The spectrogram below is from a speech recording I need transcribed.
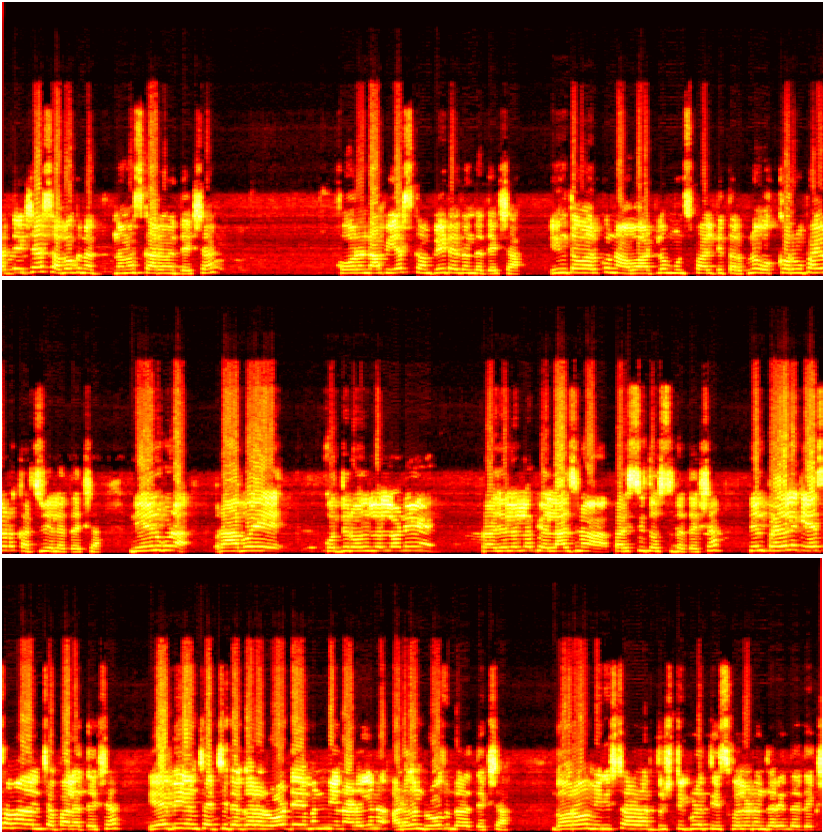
అధ్యక్ష సభకు న- నమస్కారం అధ్యక్ష. Four and half years complete అవుతుంది అధ్యక్ష. ఇంతవరకు నా వార్డులో మున్సిపాలిటీ తరఫున ఒక్క రూపాయి కూడా ఖర్చు చేయలేదు అధ్యక్ష. నేను కూడా రాబోయే కొద్ది రోజులలోనే ప్రజలలోకి వెళ్ళాల్సిన పరిస్థితి వస్తుంది అధ్యక్ష. నేను ప్రజలకు ఏ సమాధానం చెప్పాలి అధ్యక్ష? ఏబిఎన్ చర్చి దగ్గర రోడ్ ఏమని నేను అడిగిన అడగని రోజు ఉండదు అధ్యక్ష. గౌరవ మినిస్టర్ గారి దృష్టికి కూడా తీసుకువెళ్ళడం జరిగింది అధ్యక్ష.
